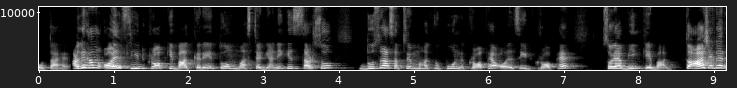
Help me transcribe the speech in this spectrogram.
होता है। अगर हम ऑयल सीड क्रॉप की बात करें तो मस्टर्ड यानी कि सरसों दूसरा सबसे महत्वपूर्ण क्रॉप है ऑयल सीड क्रॉप है, सोयाबीन के बाद तो आज अगर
